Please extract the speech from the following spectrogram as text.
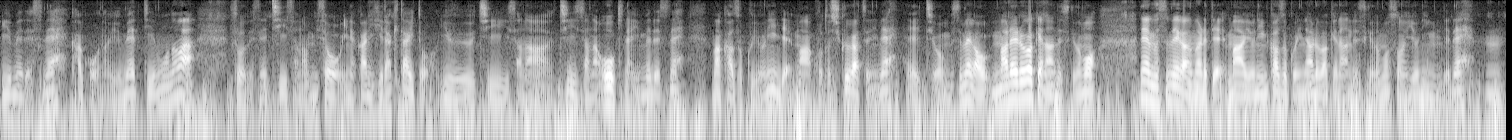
夢ですね。過去の夢っていうものはそうですね小さなお店を田舎に開きたいという小さな小さな大きな夢ですね、まあ、家族4人で、まあ、今年9月にね一応娘が生まれるわけなんですけども、ね、娘が生まれて、まあ、4人家族になるわけなんですけどもその4人でね、うん、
